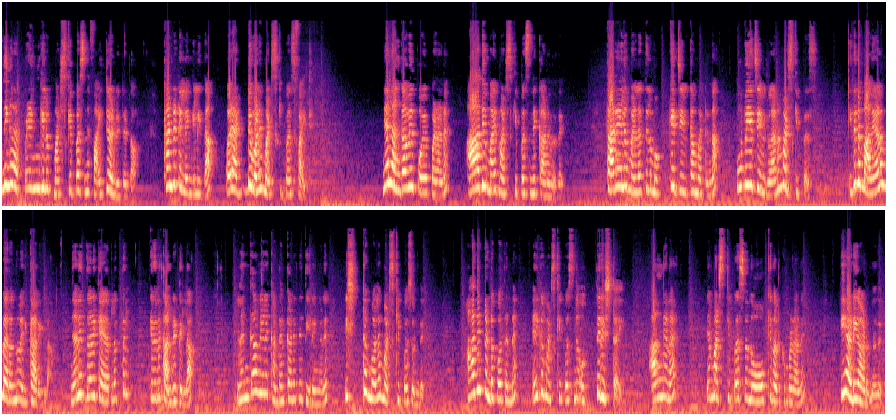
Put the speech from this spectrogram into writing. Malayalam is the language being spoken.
നിങ്ങൾ എപ്പോഴെങ്കിലും മഡ് സ്കിപ്പേഴ്സിന്റെ ഫൈറ്റ് കണ്ടിട്ടുണ്ടോ? കണ്ടിട്ടില്ലെങ്കിൽ ഇതാ ഒരു അടിപൊളി മഡ് സ്കിപ്പേഴ്സ് ഫൈറ്റ് ഞാൻ ലങ്കാവിൽ പോയപ്പോഴാണ് ആദ്യമായി മഡ് സ്കിപ്പേഴ്സിനെ കാണുന്നത്. കരയിലും വെള്ളത്തിലും ഒക്കെ ജീവിക്കാൻ പറ്റുന്ന ഉഭയജീവികളാണ് മഡ് സ്കിപ്പേഴ്സ് ഇതിന്റെ മലയാളം പേരൊന്നും എനിക്കറിയില്ല. ഞാൻ ഇതുവരെ കേരളത്തിൽ ഇതിനെ കണ്ടിട്ടില്ല. ലങ്കാവിയിലെ കണ്ടൽക്കാടിന്റെ തീരങ്ങളിൽ ഇഷ്ടംപോലെ മഡ് സ്കിപ്പേഴ്സ് ഉണ്ട്. ആദ്യം കണ്ടപ്പോൾ തന്നെ എനിക്ക് മഡ് സ്കീപ്പേഴ്സിനെ ഒത്തിരി ഇഷ്ടമായി അങ്ങനെ ഞാൻ മഡ് സ്കീപ്പേഴ്സിനെ നോക്കി നടക്കുമ്പോഴാണ് ഈ അടി കാണുന്നത്.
